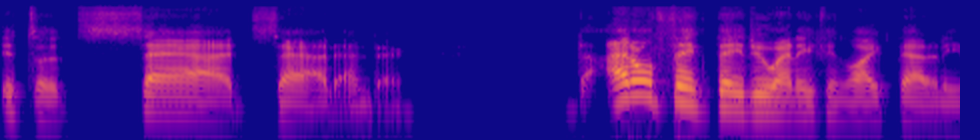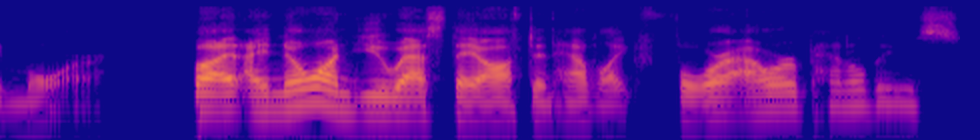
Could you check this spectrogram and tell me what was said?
it's a sad sad ending i don't think they do anything like that anymore but i know on us they often have like four hour penalties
